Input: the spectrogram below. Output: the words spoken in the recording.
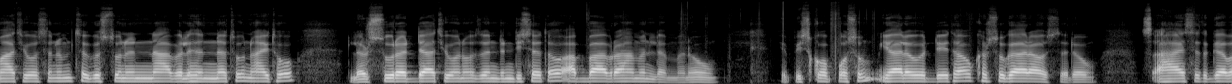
ማቴዎስንም ትዕግስቱንና ብልህነቱን አይቶ ለእርሱ ረዳት የሆነው ዘንድ እንዲሰጠው አባ አብርሃምን ለመነው። ኤጲስቆጶስም ያለ ውዴታው ከእርሱ ጋር ወሰደው። ፀሐይ ስትገባ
